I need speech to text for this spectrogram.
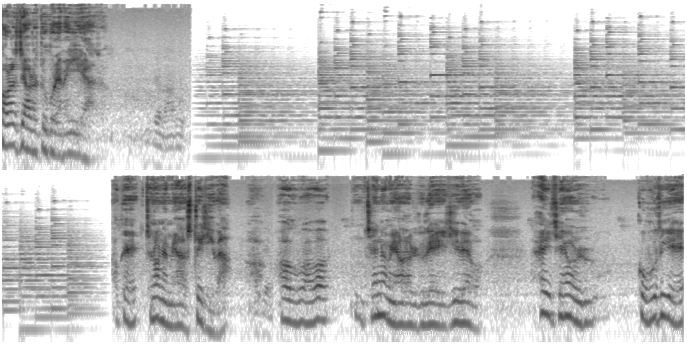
chorus ကြောင့်သူကိုယ်လည်းမရေးတာဆိုပြလာဖို့ဟုတ်ကဲ့ကျွန်တော်နာမည်က street ကြီးပါဟုတ်ဟုတ်ပါဘောချင်းနာမည်ကလူလေကြီးပဲပေါ့အဲ့ဒီချင်းကိုကိုဘူးစီရဲ့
